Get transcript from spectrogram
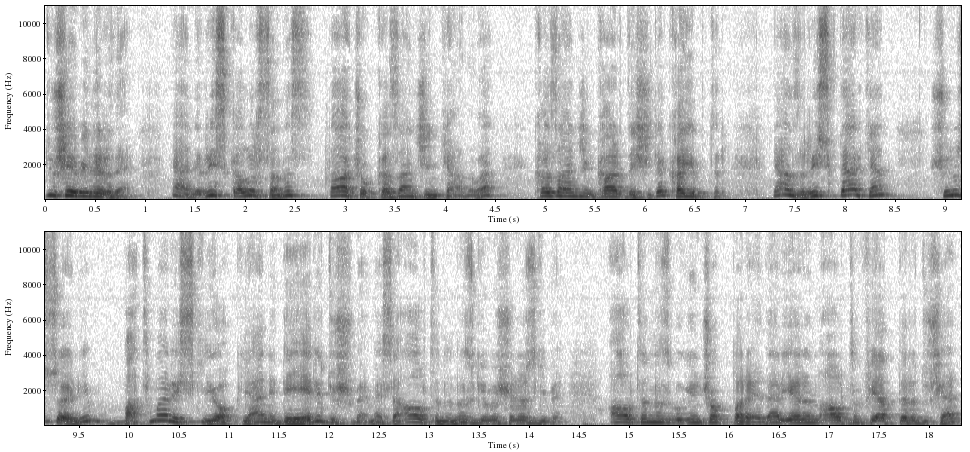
düşebilir de. Yani risk alırsanız daha çok kazanç imkanı var. Kazancın kardeşi de kayıptır. Yalnız risk derken şunu söyleyeyim, batma riski yok. Yani değeri düşme. Mesela altınınız, gümüşünüz gibi. Altınız bugün çok para eder, yarın altın fiyatları düşer.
